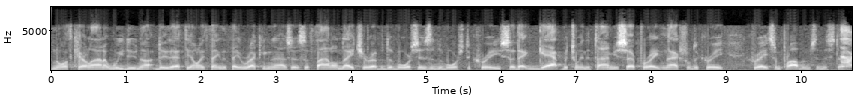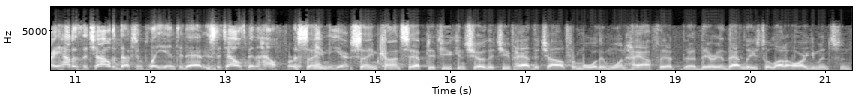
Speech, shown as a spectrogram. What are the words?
North Carolina, we do not do that. The only thing that they recognize as the final nature of a divorce is the divorce decree. So that gap between the time you separate and the actual decree creates some problems in the state. All right, how does the child deduction play into that? If the child's been in the house for the same, half a year. Same concept. If you can show that you've had the child for more than one half, that uh, therein that leads to a lot of arguments and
